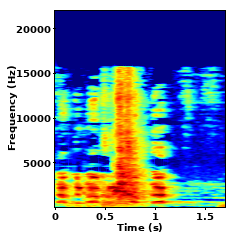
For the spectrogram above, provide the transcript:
তার জন্য আপনারা সাবধান।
